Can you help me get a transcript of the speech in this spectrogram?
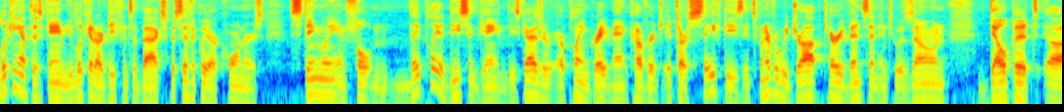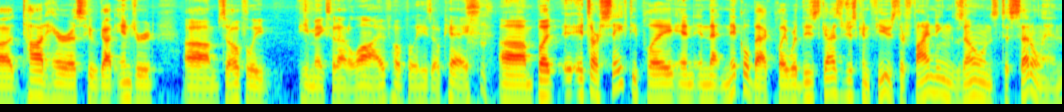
looking at this game, you look at our defensive backs, specifically our corners, Stingley and Fulton. They play a decent game. These guys are, are playing great man coverage. It's our safeties. It's whenever we drop Kary Vincent into a zone, Delpit, uh, Todd Harris, who got injured. Um, so hopefully he makes it out alive. Hopefully he's okay. um, but it's our safety play and in that nickelback play where these guys are just confused. They're finding zones to settle in,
